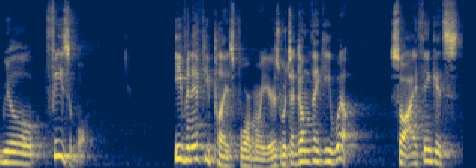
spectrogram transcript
real feasible. Even if he plays four more years, which I don't think he will. So I think it's,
